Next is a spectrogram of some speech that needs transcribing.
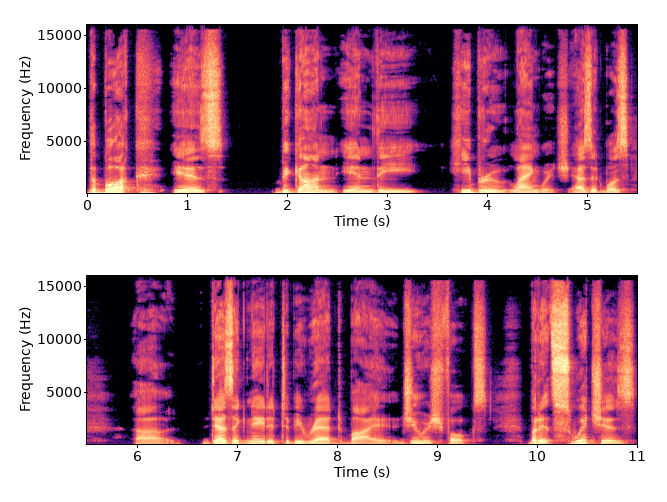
The book is begun in the Hebrew language as it was uh, designated to be read by Jewish folks, but it switches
